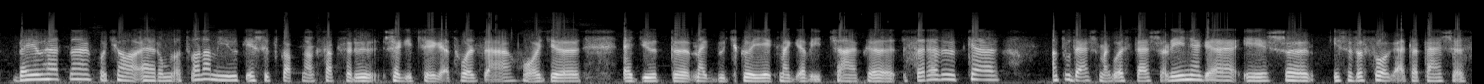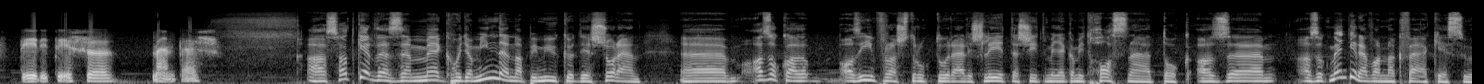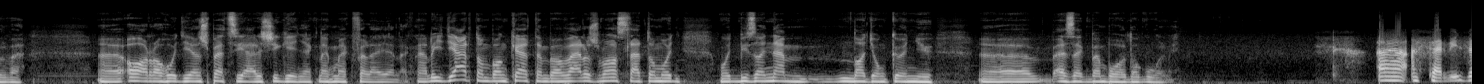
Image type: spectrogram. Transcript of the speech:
bejöhetnek, hogyha elromlott valamiük, és itt kapnak szakszerű segítséget hozzá, hogy együtt megbütyköljék, megjavítsák szerelőkkel. A tudás megosztása lényege, és, és ez a szolgáltatás, ez térítés ö, mentes. Azt hadd kérdezzem meg, hogy a mindennapi működés során azok a, az infrastruktúrális létesítmények, amit használtok, az, azok mennyire vannak felkészülve arra, hogy ilyen speciális igényeknek megfeleljenek? Mert így jártamban, keltem be a városban, azt látom, hogy, hogy bizony nem nagyon könnyű ezekben boldogulni. A szerviz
